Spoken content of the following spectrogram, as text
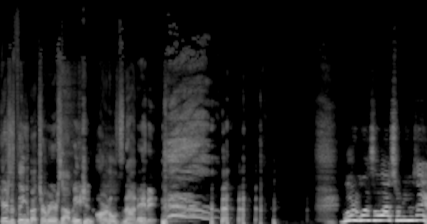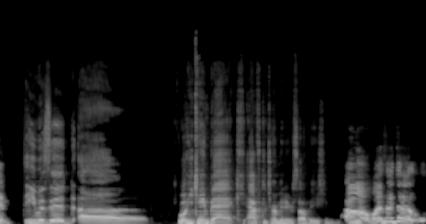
Here's the thing about Terminator Salvation: Arnold's not in it. What was the last one he was in? he was in. uh Well, he came back after Terminator Salvation, Oh, was it the?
